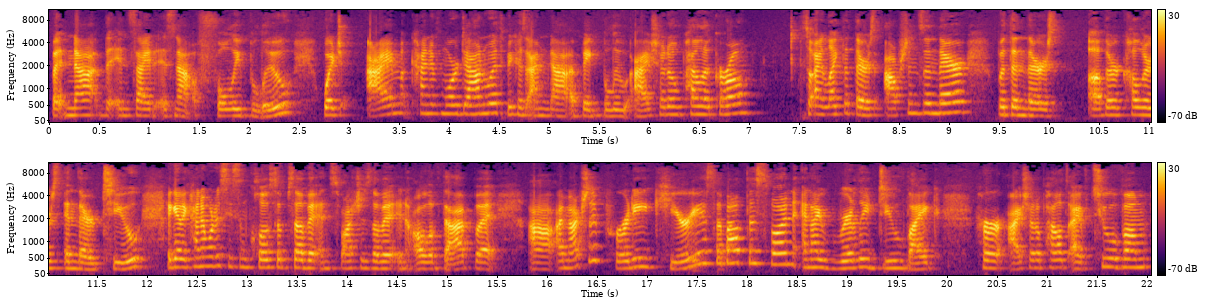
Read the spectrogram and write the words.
but not the inside is not fully blue, which I'm kind of more down with because I'm not a big blue eyeshadow palette girl. So I like that there's options in there, but then there's other colors in there too. Again, I kind of want to see some close-ups of it and swatches of it and all of that, but uh, I'm actually pretty curious about this one and I really do like her eyeshadow palettes. I have two of them,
